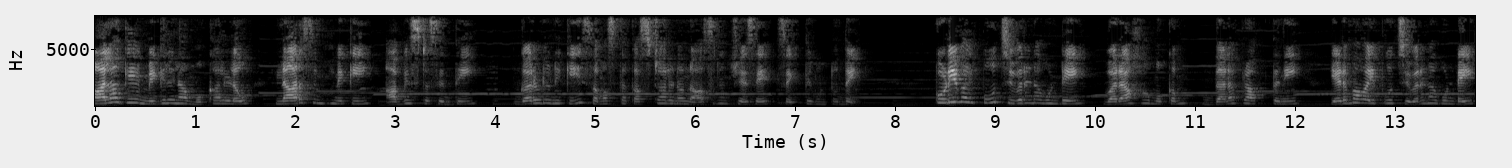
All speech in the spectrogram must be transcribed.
అలాగే మిగిలిన ముఖాలలో నారసింహునికి అభిష్ట సిద్ధి గరుడునికి సమస్త కష్టాలను నాశనం చేసే శక్తి ఉంటుంది. కుడివైపు చివరన ఉండే వరాహముఖం ధనప్రాప్తిని ఎడమవైపు చివరన ఉండే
